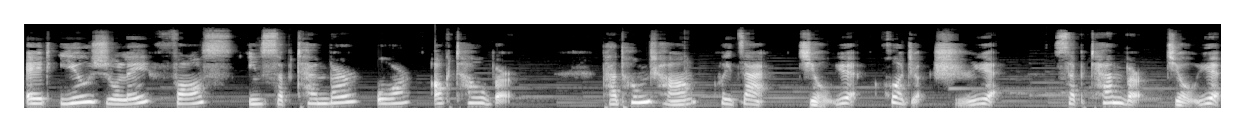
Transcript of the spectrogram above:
It usually falls in September or October. 它通常会在 九月或者十月，September 九月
